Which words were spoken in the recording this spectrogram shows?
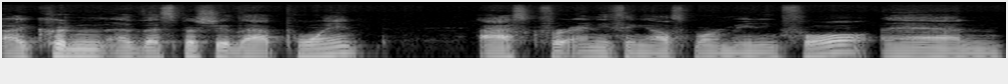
I couldn't especially at that point ask for anything else more meaningful and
